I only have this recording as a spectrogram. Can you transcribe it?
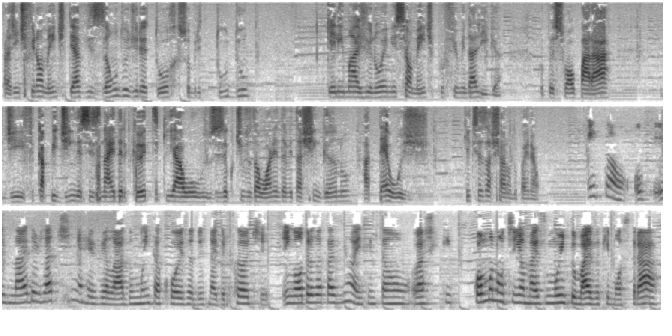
para a gente finalmente ter a visão do diretor sobre tudo que ele imaginou inicialmente para o filme da Liga. Para o pessoal parar de ficar pedindo esse Snyder Cut que os executivos da Warner devem estar xingando até hoje. O que, que vocês acharam do painel? Então, o Snyder já tinha revelado muita coisa do Snyder Cut em outras ocasiões. Então, eu acho que como não tinha mais muito mais o que mostrar,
